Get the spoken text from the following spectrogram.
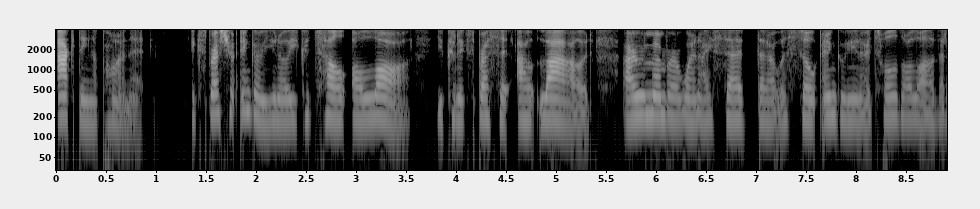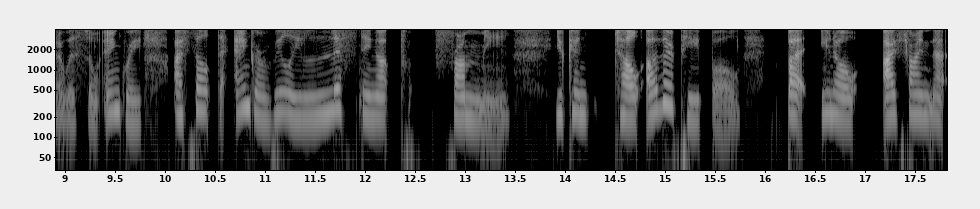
acting upon it. Express your anger. You know, you could tell Allah, you can express it out loud. I remember when I said that I was so angry and I told Allah that I was so angry, I felt the anger really lifting up from me. You can tell other people, but you know, I find that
